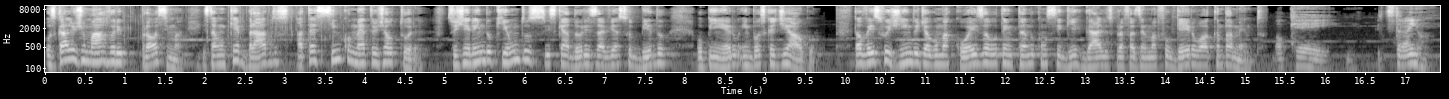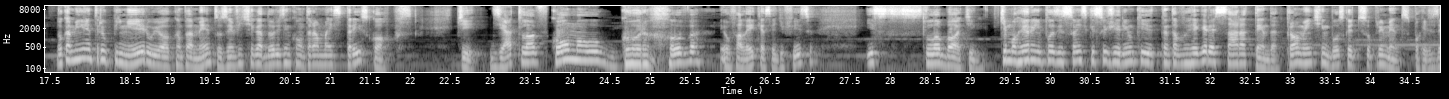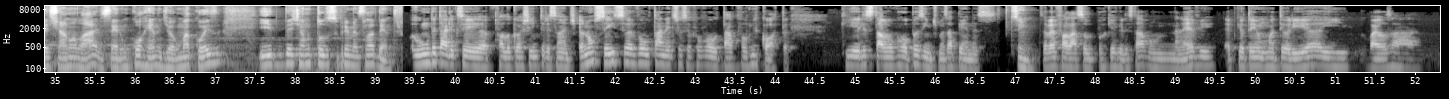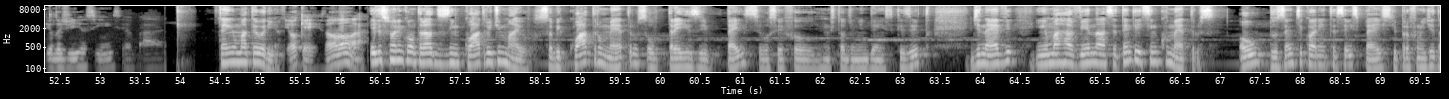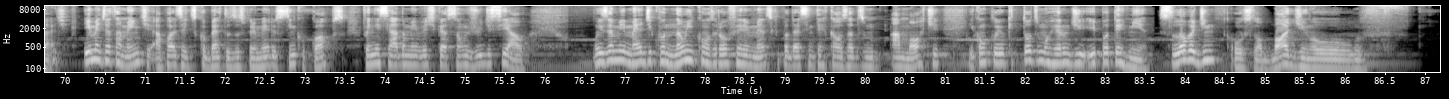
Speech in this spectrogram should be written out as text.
Os galhos de uma árvore próxima estavam quebrados até 5 metros de altura, sugerindo que um dos esquiadores havia subido o pinheiro em busca de algo, talvez fugindo de alguma coisa ou tentando conseguir galhos para fazer uma fogueira ou acampamento. Ok. Estranho. No caminho entre o pinheiro e o acampamento, os investigadores encontraram mais três corpos. De Dyatlov, Komogorova, eu falei que ia ser difícil, e Slobodin, que morreram em posições que sugeriam que tentavam regressar à tenda, provavelmente em busca de suprimentos, porque eles deixaram lá, eles saíram correndo de alguma coisa e deixaram todos os suprimentos lá dentro. Um detalhe que você falou que eu achei interessante. Eu não sei se vai voltar nele, se você for voltar, por favor, me corta. Que eles estavam com roupas íntimas apenas. Sim, Você vai falar sobre por que, que eles estavam na neve? É porque eu tenho uma teoria e vai usar biologia, ciência. vai- tem uma teoria. Ok, então vamos lá. Eles foram encontrados em 4 de maio, sob 4 metros ou 13 pés, se você for um estadunidense esquisito, de neve em uma ravina a 75 metros, ou 246 pés de profundidade. Imediatamente após a descoberta dos primeiros cinco corpos, foi iniciada uma investigação judicial. O exame médico não encontrou ferimentos que pudessem ter causado a morte e concluiu que todos morreram de hipotermia. Slobodin, ou Slobodin, ou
